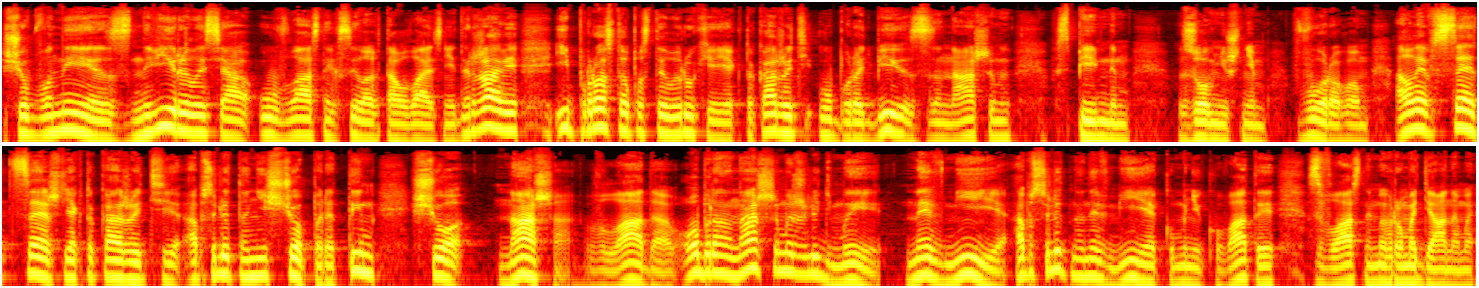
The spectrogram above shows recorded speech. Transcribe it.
щоб вони зневірилися у власних силах та у власній державі і просто опустили руки, як то кажуть, у боротьбі з нашим спільним зовнішнім ворогом. Але все це ж, як то кажуть, абсолютно ніщо перед тим, що наша влада, обрана нашими ж людьми, не вміє, абсолютно не вміє комунікувати з власними громадянами.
